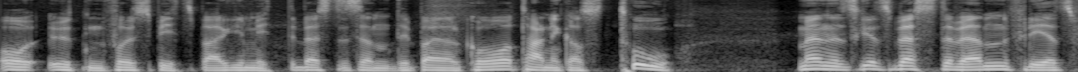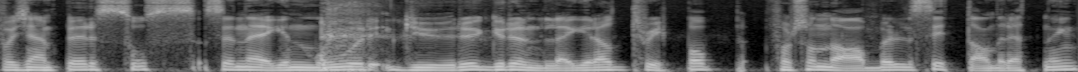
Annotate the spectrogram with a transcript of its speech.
og utenfor Spitsberget midt i beste sendetid på NRK, terningkast to. Menneskets beste venn, frihetsforkjemper, SOS, sin egen mor, guru, grunnlegger av trip-hop, fasjonabel sitteanretning,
